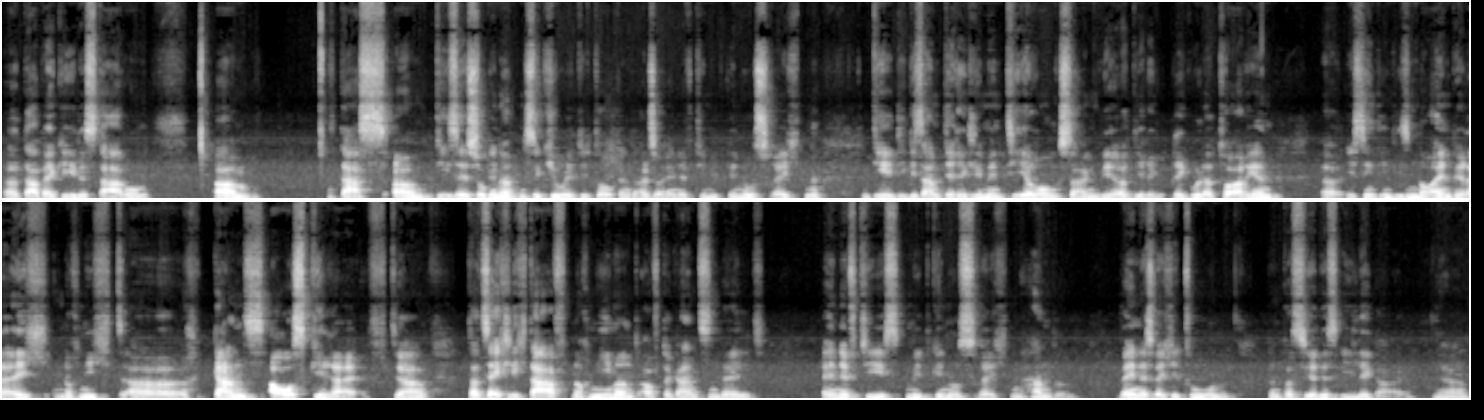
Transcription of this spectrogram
Äh, dabei geht es darum, ähm, dass ähm, diese sogenannten Security Token, also NFT mit Genussrechten, die, die gesamte Reglementierung, sagen wir, die Re Regulatorien äh, sind in diesem neuen Bereich noch nicht äh, ganz ausgereift. Ja? Tatsächlich darf noch niemand auf der ganzen Welt NFTs mit Genussrechten handeln. Wenn es welche tun, dann passiert es illegal. Ja.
